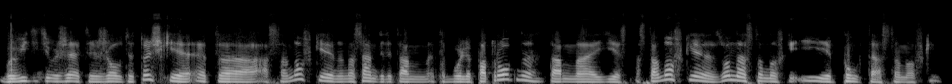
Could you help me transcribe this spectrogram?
Вы видите уже эти желтые точки, это остановки, но на самом деле там это более подробно. Там есть остановки, зоны остановки и пункты остановки.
